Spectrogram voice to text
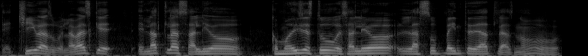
de Chivas, güey. La verdad es que el Atlas salió, como dices tú, güey, salió la sub-20 de Atlas, ¿no? O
